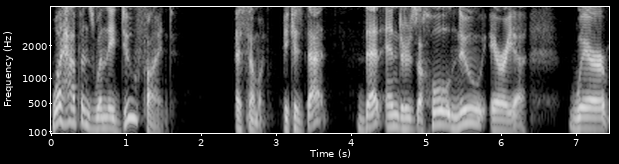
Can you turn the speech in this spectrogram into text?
what happens when they do find as someone? Because that that enters a whole new area where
